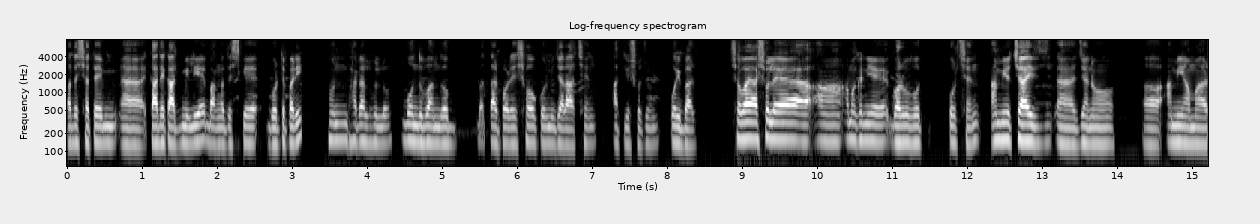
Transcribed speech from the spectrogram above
তাদের সাথে কাঁধে কাঁধ মিলিয়ে বাংলাদেশকে গড়তে পারি। এখন ভাইরাল হলো বন্ধু বান্ধব তারপরে সহকর্মী যারা আছেন, আত্মীয় স্বজন, পরিবার। সবাই আসলে আমাকে নিয়ে গর্ববোধ করছেন। আমিও চাই যেন আমি আমার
